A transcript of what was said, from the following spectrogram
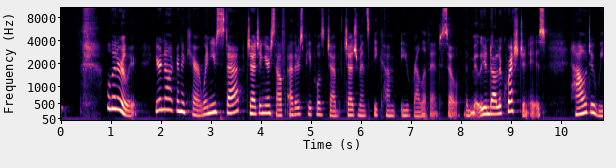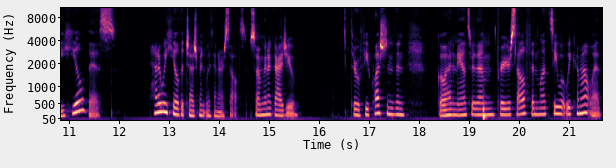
Literally, you're not going to care. When you stop judging yourself, others people's ju- judgments become irrelevant. So, the million dollar question is how do we heal this? How do we heal the judgment within ourselves? So I'm going to guide you through a few questions and go ahead and answer them for yourself and let's see what we come out with.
